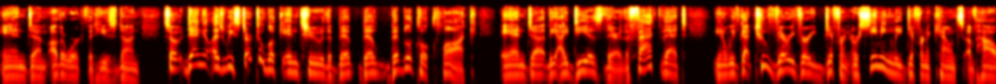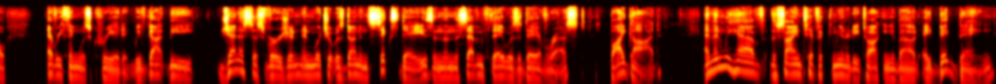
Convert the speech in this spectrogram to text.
and um, other work that he's done. So, Daniel, as we start to look into the bi- bi- biblical clock and uh, the ideas there, the fact that, you know, we've got two very, very different or seemingly different accounts of how everything was created. We've got the Genesis version, in which it was done in six days, and then the seventh day was a day of rest by God. And then we have the scientific community talking about a Big Bang,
